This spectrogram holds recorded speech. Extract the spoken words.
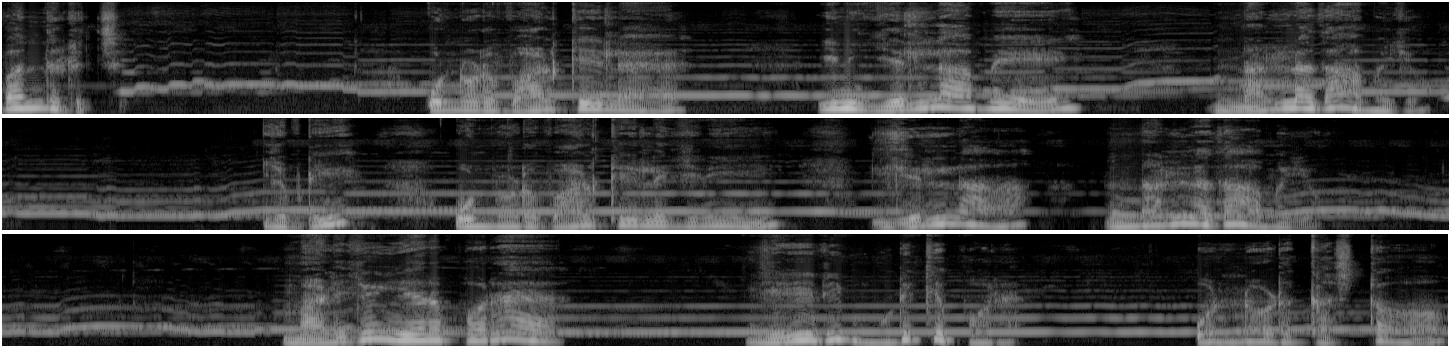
வந்துடுச்சு. உன்னோட வாழ்க்கையில இனி எல்லாமே நல்லதா அமையும். எப்படி? உன்னோட வாழ்க்கையில இனி எல்லாம் நல்லதா அமையும். மலையும் ஏற போற ஏறி முடிக்க போற. உன்னோட கஷ்டம்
